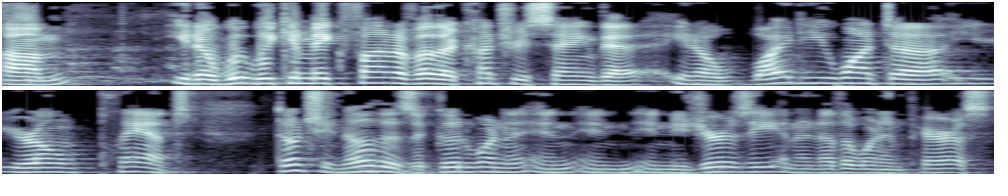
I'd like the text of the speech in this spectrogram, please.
Um, you know, we, we can make fun of other countries saying that, you know, why do you want uh, your own plant? Don't you know there's a good one in, in, in New Jersey and another one in Paris?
